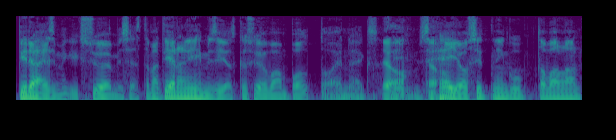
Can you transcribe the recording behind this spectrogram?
pidä esimerkiksi syömisestä. Mä tiedän ihmisiä, jotka syö vain polttoaineeksi. Joo, niin se joo. he ei ole sitten niinku tavallaan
